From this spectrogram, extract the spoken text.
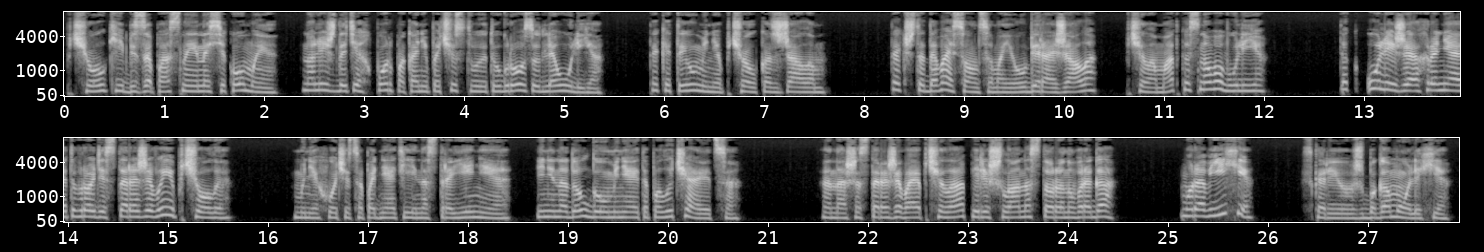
Пчелки — безопасные насекомые, но лишь до тех пор, пока не почувствуют угрозу для улья. Так и ты у меня пчелка с жалом. Так что давай, солнце мое, убирай жало. Пчеломатка снова в улье. Так улей же охраняют вроде сторожевые пчелы. Мне хочется поднять ей настроение, и ненадолго у меня это получается. А наша сторожевая пчела перешла на сторону врага. Муравьихи? Скорее уж, богомолихи.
